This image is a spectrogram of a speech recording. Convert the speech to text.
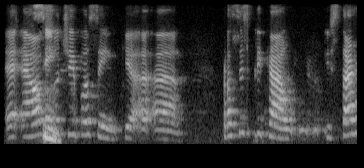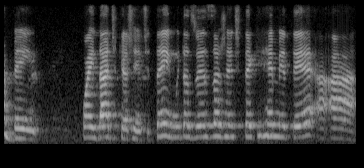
É, é algo Sim. do tipo assim, que para se explicar estar bem com a idade que a gente tem, muitas vezes a gente tem que remeter a,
